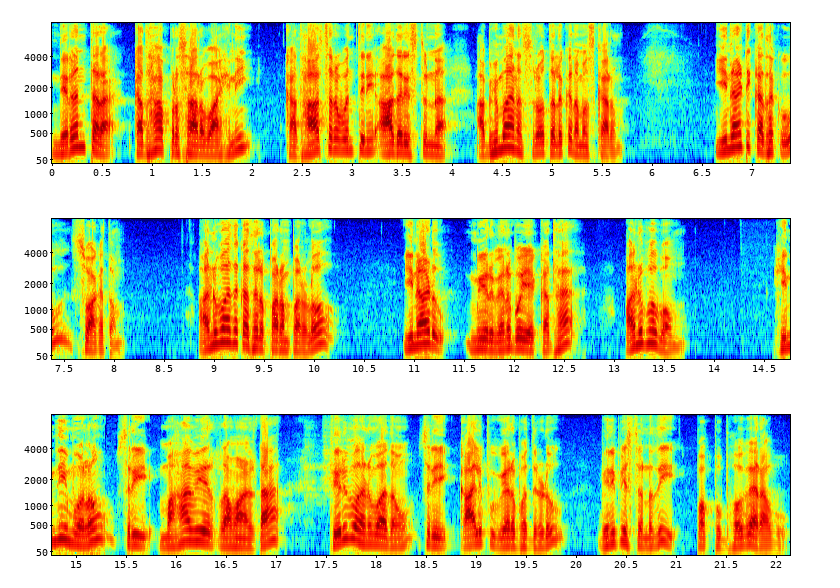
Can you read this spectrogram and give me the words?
నిరంతర కథాప్రసార వాహిని కథాస్రవంతిని ఆదరిస్తున్న అభిమాన శ్రోతలకు నమస్కారం. ఈనాటి కథకు స్వాగతం. అనువాద కథల పరంపరలో ఈనాడు మీరు వినబోయే కథ అనుభవం. హిందీ మూలం శ్రీ మహావీర్ రమాల్టా తెలుగు అనువాదం శ్రీ కాలిపు వీరభద్రుడు వినిపిస్తున్నది Pappu Bhogarao.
